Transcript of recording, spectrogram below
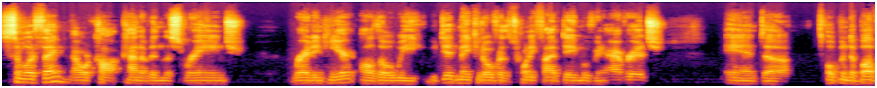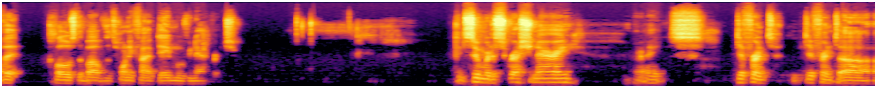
similar thing, now we're caught kind of in this range right in here, although we, we did make it over the 25-day moving average and uh, opened above it, closed above the 25-day moving average. Consumer discretionary, right? Different different uh,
